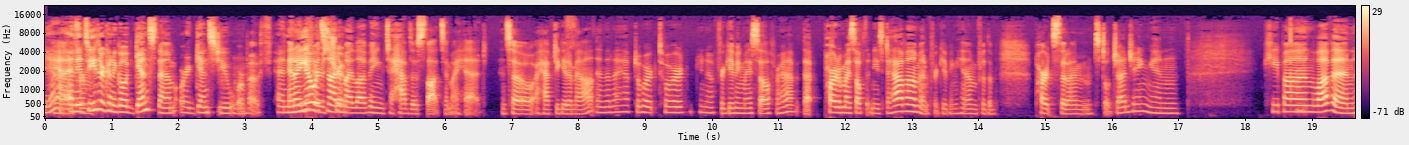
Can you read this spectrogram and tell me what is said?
Yeah, and, and it's either going to go against them or against you mm-hmm. or both. And, and I know it's not true. in my loving to have those thoughts in my head. And so I have to get them out and then I have to work toward, you know, forgiving myself for have that part of myself that needs to have them and forgiving him for the parts that I'm still judging and keep on loving.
